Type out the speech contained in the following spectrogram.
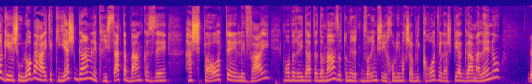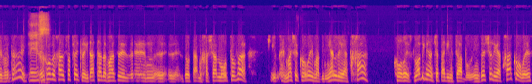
רגיל שהוא לא בהייטק, יש גם לקריסת הבנק הזה השפעות אה, לוואי, כמו ברעידת אדמה? זאת אומרת, דברים שיכולים עכשיו לקרות ולהשפיע גם עלינו? בוודאי. איך? אין פה בכלל ספק, רעידת אדמה זה, זה, זה, זאת המחשה מאוד טובה. כי מה שקורה, אם הבניין לידך קורס, לא הבניין שאתה נמצא בו, אם זה שלידך קורס,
